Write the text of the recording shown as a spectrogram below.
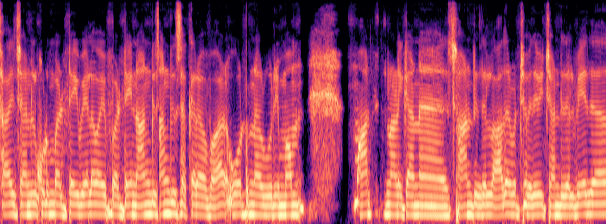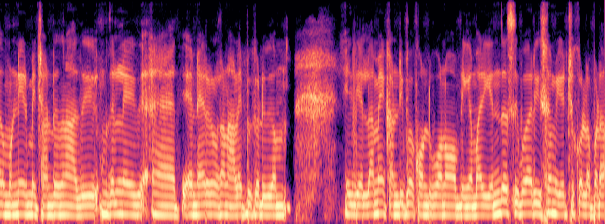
சாய் சேனல் குடும்ப அட்டை வேலைவாய்ப்பு அட்டை நான்கு நான்கு சக்கர வா ஓட்டுநர் உரிமம் மாற்றுத்திறனாளிக்கான சான்றிதழ் ஆதரவற்ற உதவி சான்றிதழ் வேத முன்னுரிமை சான்றிதழ் அது முதல் நேர்களுக்கான அழைப்பு கடிதம் இது எல்லாமே கண்டிப்பாக கொண்டு போகணும் அப்படிங்கிற மாதிரி எந்த சிபாரிசும் ஏற்றுக்கொள்ளப்பட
